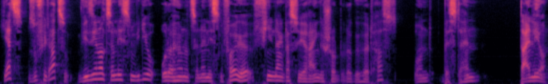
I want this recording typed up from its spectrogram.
Jetzt, so viel dazu. Wir sehen uns im nächsten Video oder hören uns in der nächsten Folge. Vielen Dank, dass du hier reingeschaut oder gehört hast. Und bis dahin, dein Leon.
